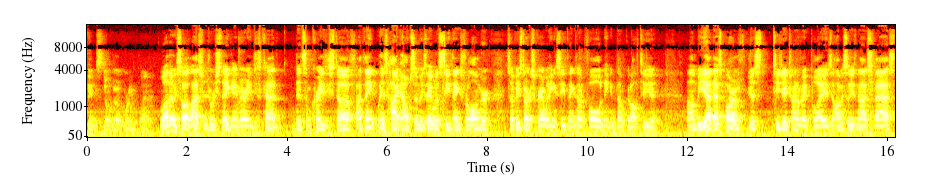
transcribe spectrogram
things don't go according to plan? Well, I think we saw it last year in Georgia State game. He just kind of did some crazy stuff. I think his height helps him. He's able to see things for longer. So if he starts scrambling, he can see things unfold and he can dunk it off to you. Um, but yeah, that's part of just TJ trying to make plays. Obviously, he's not as fast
